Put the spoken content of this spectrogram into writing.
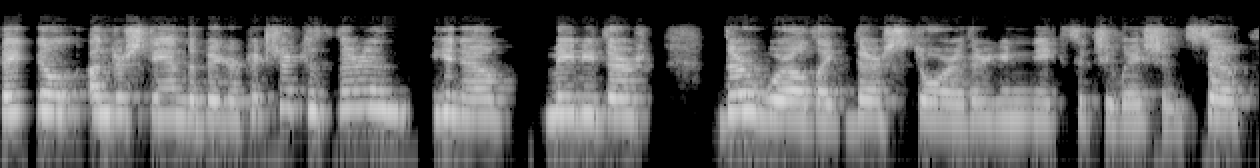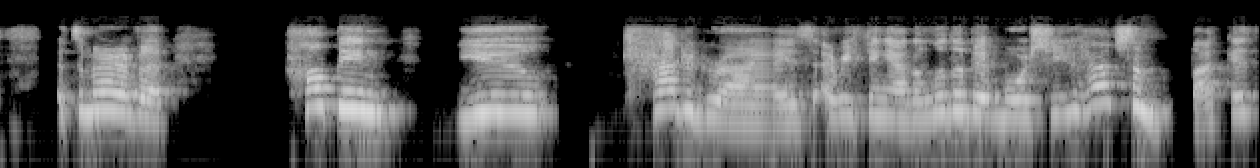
they don't understand the bigger picture because they're in you know maybe their their world like their store their unique situation. So it's a matter of a helping you categorize everything out a little bit more so you have some buckets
